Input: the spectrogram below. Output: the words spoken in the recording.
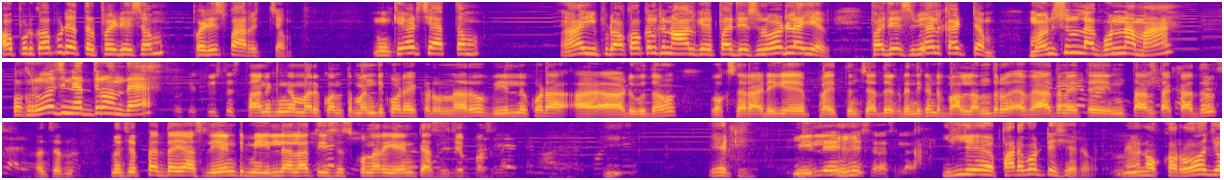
అప్పటికప్పుడు ఇతరు పడేసాము పడేసి పారొచ్చాము. ఇంకేడు చేస్తాము? ఆ, ఇప్పుడు ఒక్కొక్కరికి నాలుగు పదేసి లోడ్లు అయ్యేవి పదేసి వేలు కట్టాము. మనుషుల్లాగా ఉన్నామా? ఒక రోజు నిద్ర ఉందా? ఓకే చూస్తే స్థానికంగా మరి కొంతమంది కూడా ఇక్కడ ఉన్నారు. వీళ్ళని కూడా అడుగుదాం. ఒకసారి అడిగే ప్రయత్నం చేద్దాం ఇక్కడ ఎందుకంటే వాళ్ళందరూ వేదన అయితే ఇంత అంతా కాదు. నువ్వు చెప్పేద్దయ్యా అసలు ఏంటి మీ ఇల్లు ఎలా తీసేసుకున్నారు? ఏంటి అసలు చెప్పు అసలు. ఏంటి? ఇల్లు పడగొట్టేశారు. నేను ఒక రోజు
